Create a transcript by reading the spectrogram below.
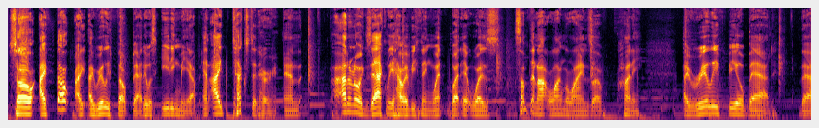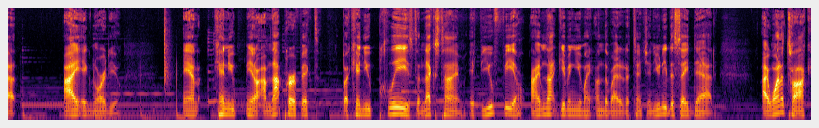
So I felt I, I really felt bad. It was eating me up. And I texted her and I don't know exactly how everything went, but it was something along the lines of, honey, I really feel bad that I ignored you. And can you, you know, I'm not perfect, but can you please, the next time, if you feel I'm not giving you my undivided attention, you need to say, Dad, I want to talk.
